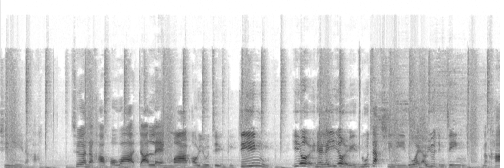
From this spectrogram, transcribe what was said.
ชีนีนะคะ เชื่อนะคะ เพราะว่าจ้าแรงมากเอาอยู่จริง จริง อีเอ๋ยเนี่ยและอีเอ๋ยรู้จักชีนีด้วย เอาอยู่จริง ๆนะคะ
